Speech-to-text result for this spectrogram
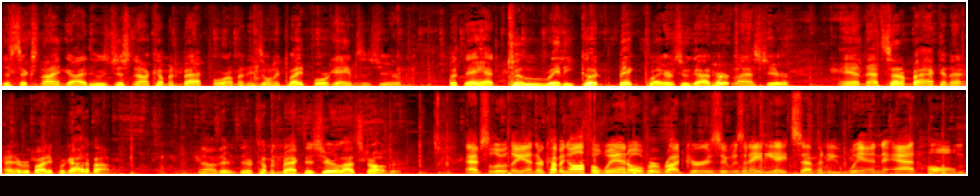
The six nine guy who's just now coming back for him, and he's only played four games this year. But they had two really good big players who got hurt last year, and that set them back, and, and everybody forgot about them. Now they're they're coming back this year a lot stronger. Absolutely, and they're coming off a win over Rutgers. It was an 88-70 win at home.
